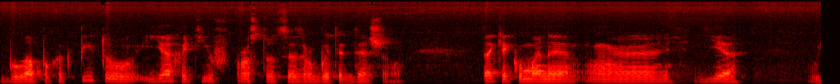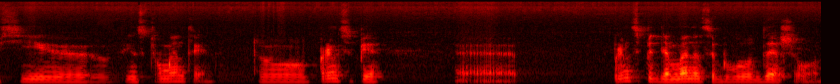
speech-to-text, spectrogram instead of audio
була по кокпіту. Я хотів просто це зробити дешево. Так як у мене е, є усі е, інструменти, то в принципі, е, в принципі для мене це було дешево.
